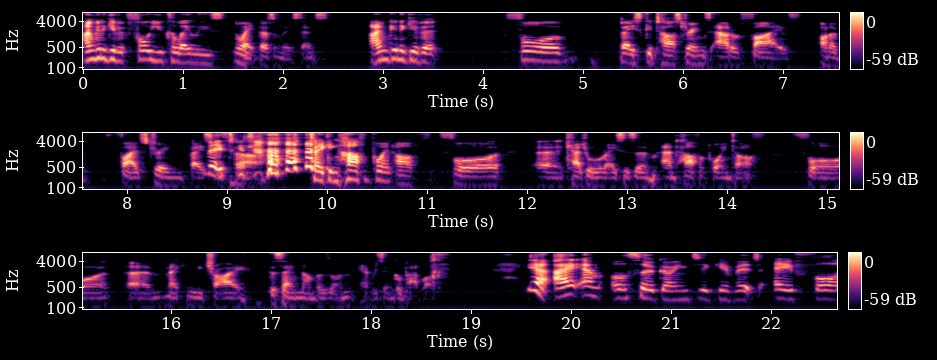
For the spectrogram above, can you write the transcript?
I'm going to give it four ukuleles. No, wait, that doesn't make sense. I'm going to give it four bass guitar strings out of five on a five string bass, Bass guitar. guitar. Taking half a point off for uh, casual racism and half a point off for um, making me try the same numbers on every single padlock. Yeah, I am also going to give it a four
